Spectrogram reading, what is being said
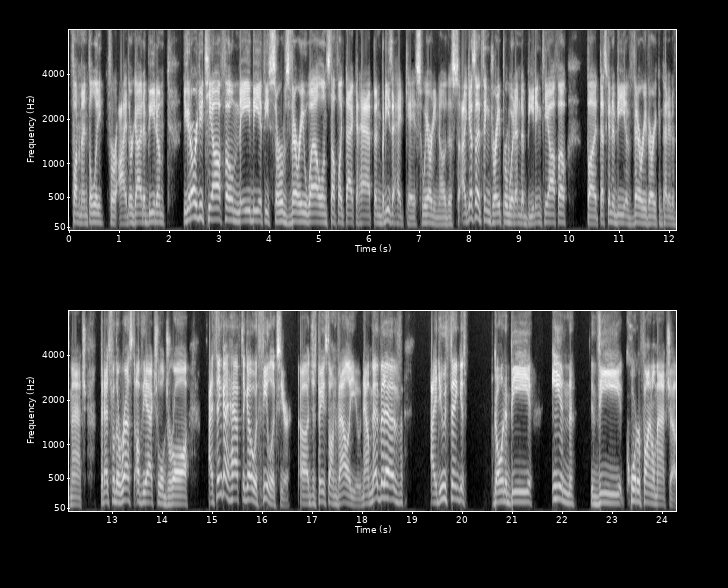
fundamentally for either guy to beat him. You could argue Tiafoe maybe if he serves very well and stuff like that could happen, but he's a head case. We already know this. I guess I think Draper would end up beating Tiafoe, but that's going to be a very, very competitive match. But as for the rest of the actual draw, I think I have to go with Felix here, uh, just based on value. Now, Medvedev, I do think is going to be in the quarterfinal matchup.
